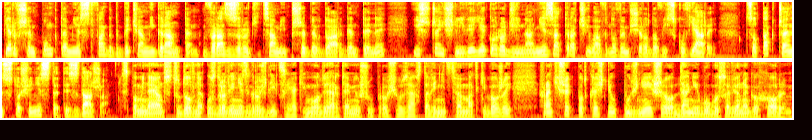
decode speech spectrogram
Pierwszym punktem jest fakt bycia migrantem. Wraz z rodzicami przybył do Argentyny i szczęśliwie jego rodzina nie zatraciła w nowym środowisku wiary co tak często się niestety zdarza. Wspominając cudowne uzdrowienie z groźlicy, jakie młody Artemiusz uprosił za wstawiennictwem Matki Bożej, Franciszek podkreślił późniejsze oddanie błogosławionego chorym,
